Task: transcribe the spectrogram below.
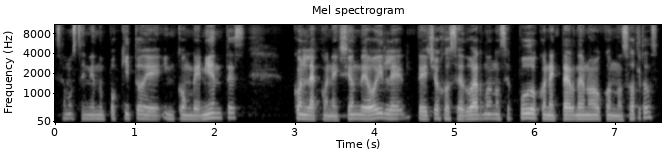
estamos teniendo un poquito de inconvenientes con la conexión de hoy. de hecho, José Eduardo no se pudo conectar de nuevo con nosotros.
